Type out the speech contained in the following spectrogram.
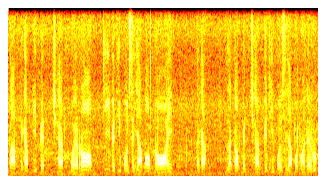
กรัมนะครับนี่เป็นแชมป์มวยรอบที่เวทีมวยสยามอ้อมน้อยนะครับแล้วก็เป็นแชมป์เวทีมวยสยามอ้อมน้อยในรุ่น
